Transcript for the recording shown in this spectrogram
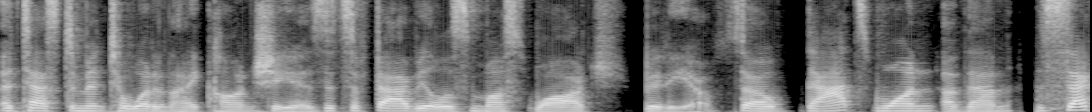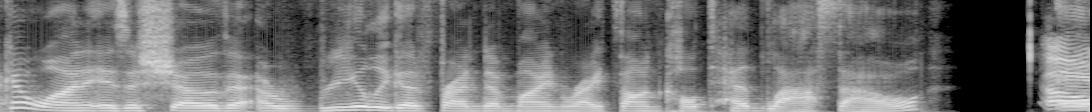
a testament to what an icon she is. It's a fabulous must-watch video. So that's one of them. The second one is a show that a really good friend of mine writes on called Ted Lasso. Oh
